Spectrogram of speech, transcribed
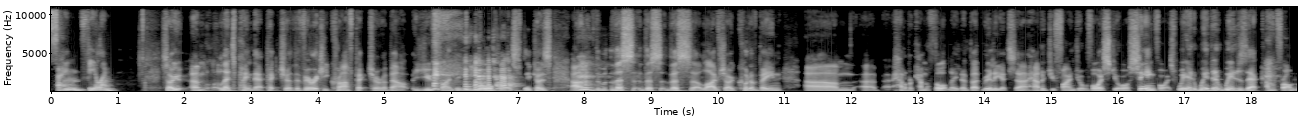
same feeling. So um, let's paint that picture, the Verity Craft picture about you finding your voice, because um, this this this uh, live show could have been um, uh, how to become a thought leader, but really it's uh, how did you find your voice, your singing voice? Where where did where does that come from?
